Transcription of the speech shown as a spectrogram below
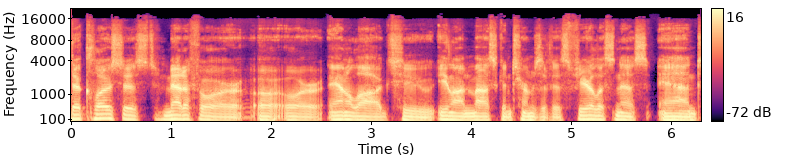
the closest metaphor or, or analog to Elon Musk in terms of his fearlessness and,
